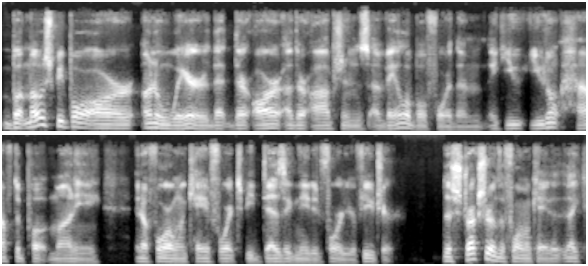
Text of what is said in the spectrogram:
But most people are unaware that there are other options available for them. Like you you don't have to put money in a 401k for it to be designated for your future. The structure of the 401k, like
